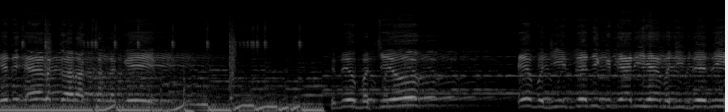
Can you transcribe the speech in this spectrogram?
ਇਹਦੇ ਐਲ ਕਰ ਰੱਖਣ ਲੱਗੇ। ਕਹਿੰਦੇ ਉਹ ਬੱਚਿਓ ਇਹ ਵਜੀਦੇ ਦੀ ਕਚਹਿਰੀ ਹੈ ਵਜੀਦੇ ਦੀ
